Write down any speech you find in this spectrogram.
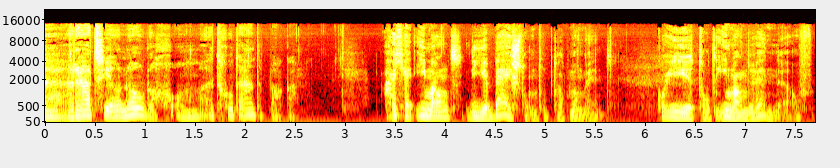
uh, ratio nodig om het goed aan te pakken. Had jij iemand die je bijstond op dat moment? Kon je je tot iemand wenden? Of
